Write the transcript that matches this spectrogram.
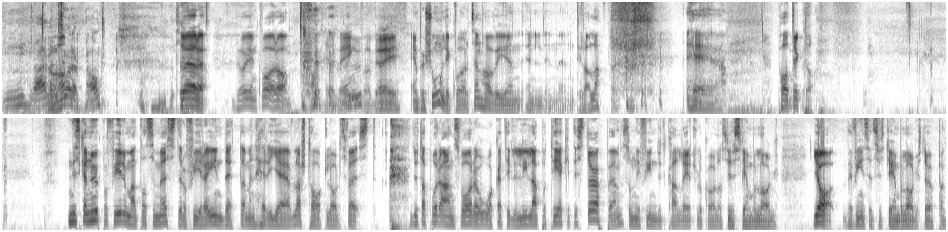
Mm, nej men Ja. så är det. Ja. Så är det. Vi har ju en kvar då. Eller vi har en kvar. Vi har ju en personlig kvar. Sen har vi ju en, en, en, en till alla. Eh, Patrik då. Ni ska nu på firman ta semester och fira in detta med en herrejävlars taklagsfest. Du tar på dig ansvaret att åka till det lilla apoteket i Stöpen, som ni fyndigt kallar ert lokala systembolag. Ja, det finns ett systembolag i Stöpen.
